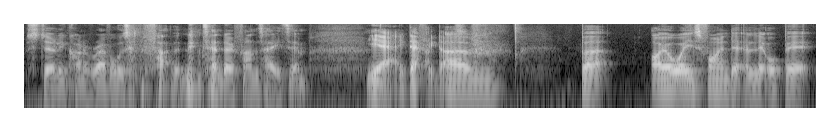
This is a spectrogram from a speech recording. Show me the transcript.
Sterling kind of revels in the fact that Nintendo fans hate him. Yeah, he definitely does. Um, but I always find it a little bit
